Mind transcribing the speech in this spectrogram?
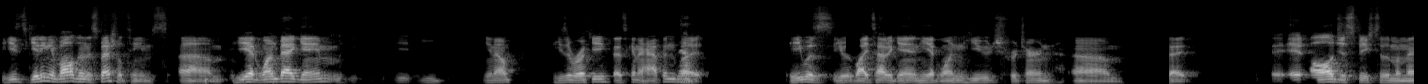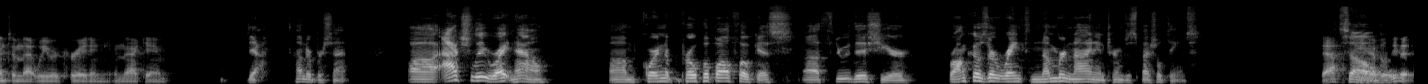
he's getting involved in the special teams. Um, he had one bad game. He- he- you know, he's a rookie. That's going to happen, Yeah. but he was he was lights out again. He had one huge return. Um, that it all just speaks to the momentum that we were creating in that game. Yeah, Hundred percent. Uh, actually, right now, um, according to Pro Football Focus, uh, through this year, Broncos are ranked number nine in terms of special teams. Yeah, So- I, believe it.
